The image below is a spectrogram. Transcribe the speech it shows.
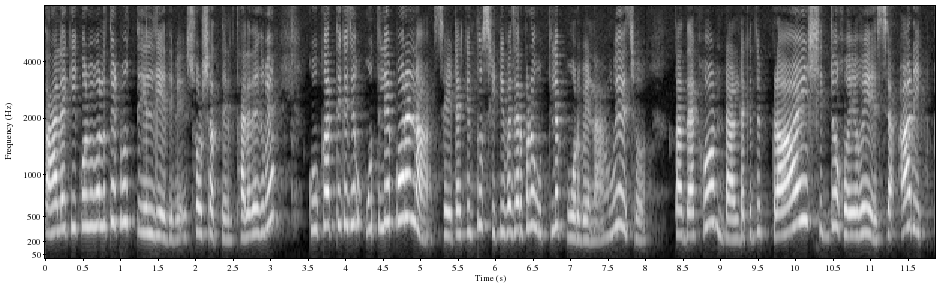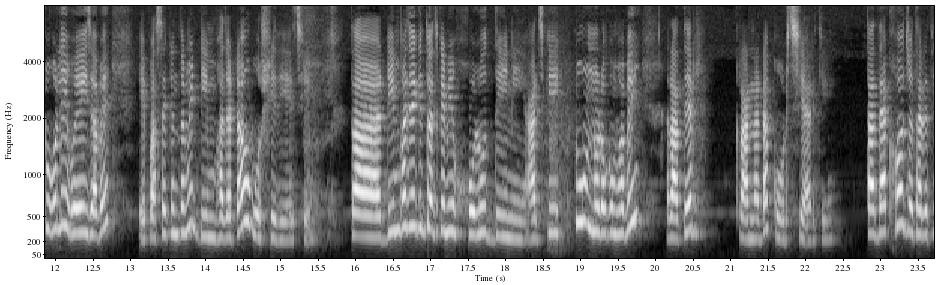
তাহলে কি করবে বলো তো একটু তেল দিয়ে দেবে, সরষার তেল। তাহলে দেখবে কুকার থেকে যে উতলে পড়ে না, সেটা কিন্তু সিটি বাজার পরে উতলে পড়বে না, বুঝেছ? তা দেখো ডালটা কিন্তু প্রায় সিদ্ধ হয়ে হয়ে এসছে। আর একটু হলেই হয়েই যাবে। এপাশে কিন্তু আমি ডিম ভাজাটাও বসিয়ে দিয়েছি। তা ডিম ভাজায় কিন্তু আজকে আমি হলুদ দিইনি। আজকে একটু অন্যরকমভাবেই রাতের রান্নাটা করছি আর কি। তা দেখো, যথারীতি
